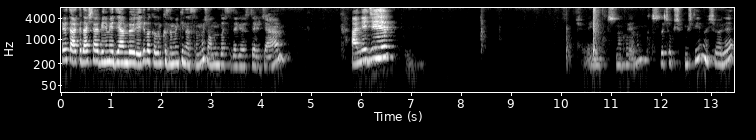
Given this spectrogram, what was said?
Evet arkadaşlar benim hediyem böyleydi. Bakalım kızımınki nasılmış. Onu da size göstereceğim. Anneciğim. Şöyle kutusuna koyalım. Kutusu da çok şıkmış değil mi? Şöyle.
